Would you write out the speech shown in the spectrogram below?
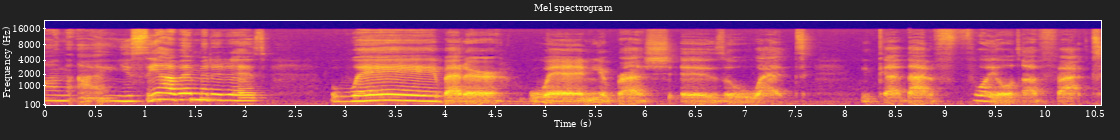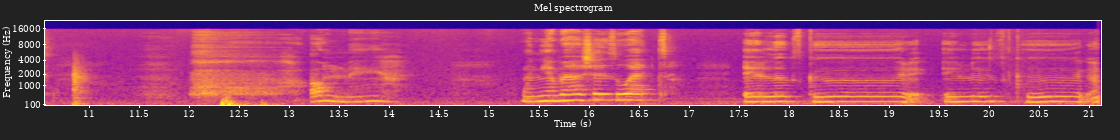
on the eye. You see how vivid it is? Way better when your brush is wet. You get that foiled effect. Oh man. When your brush is wet, it looks good. It looks good. Uh,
